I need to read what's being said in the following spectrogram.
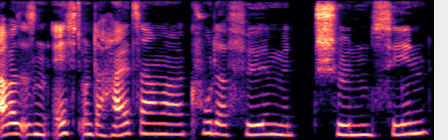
Aber es ist ein echt unterhaltsamer, cooler Film mit schönen Szenen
